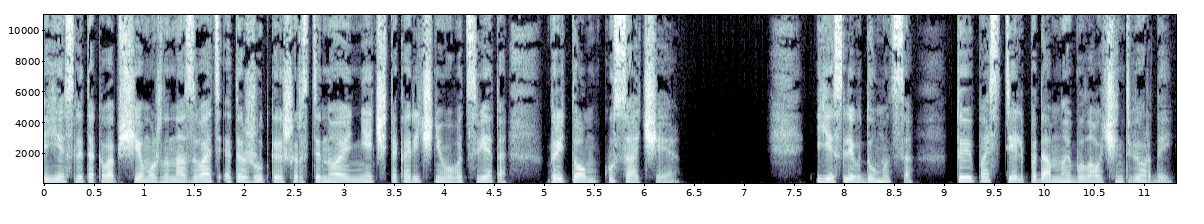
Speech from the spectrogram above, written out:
если так вообще можно назвать это жуткое шерстяное нечто коричневого цвета, притом кусачее. Если вдуматься, то и постель подо мной была очень твердой.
